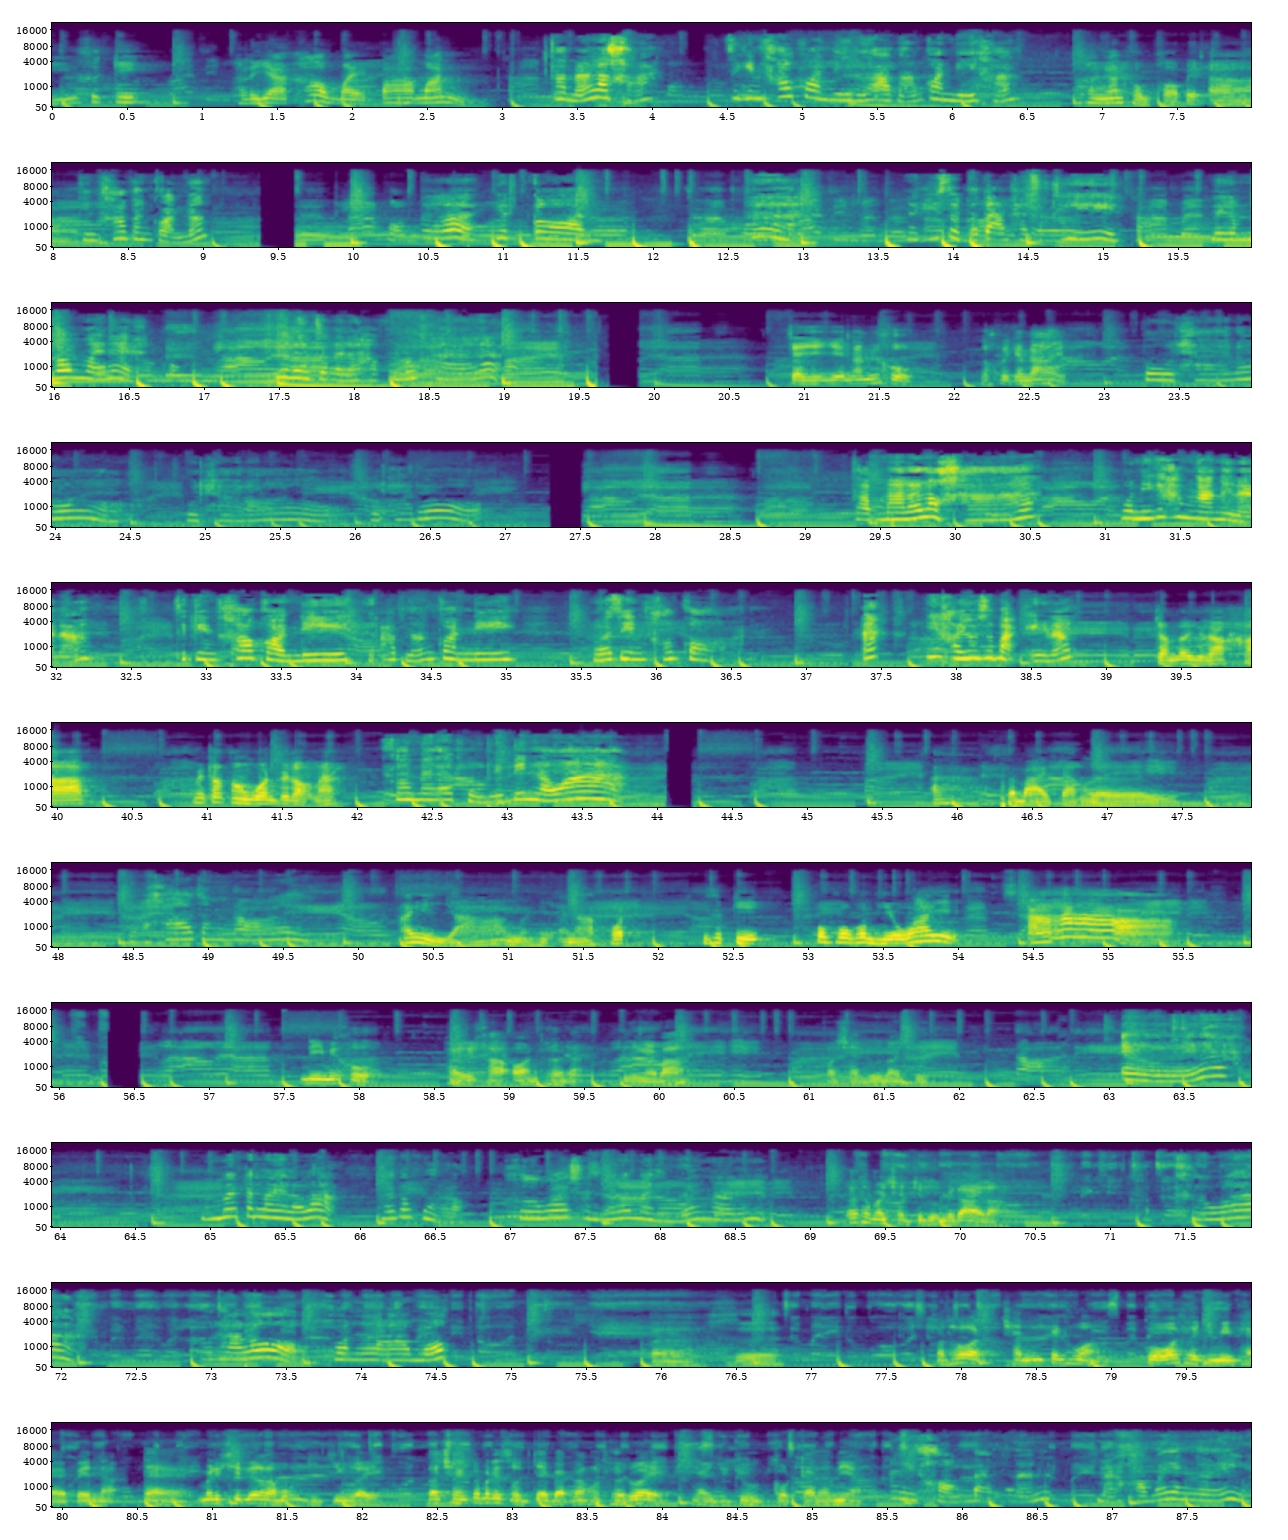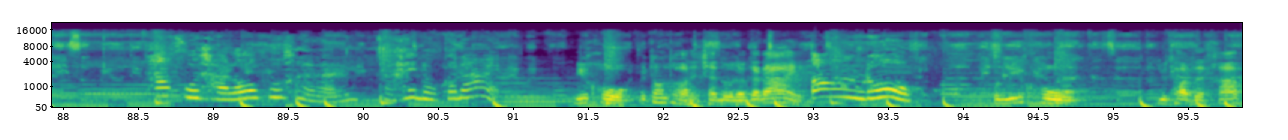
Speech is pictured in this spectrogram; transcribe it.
มิสกิภรรยาข้าวใหม่ปลามัน กลับมาแล้วเหรอคะ จะกินข้าวก่อนดีหรืออาบน้ำก่อนดีคะ ถ้างั้นผมขอไปอาบกินข้าวกันก่อนเนอะเออหยุดก่อนเฮ้ยในที่สุดก็ตามทันสักทีลืมล่มไว้เนี่ยพี่ลืมจังเลยนะคะคุณลูกค้า ใจเย็นๆนะมิคุเราคุยกันได้ ปูทาโร่ปูทาโร่ปูทาโร่ก ลับมาแล้วเหรอคะ วันนี้ก็ทำงานเหนื่อยๆนะ จะกินข้าวก่อนดี หรืออาบน้ำก่อนดีหรือว่าจะกินข้าวก่อน อะ นี่เขายูสบักเองนะจำได้อยู่แล้วครับ ไม่ต้องกังวลไปหรอกนะ ก็ไม่ได้ผงริบบิ้นแล้วว่าอ่าสบายจังเลยหิวข้าวจังเลยไอ้ยาเหมือนเห็นอนาคตมิสกิควบคุมความหิวไว้อ้านี่มิคุ แผลที่ขาอ่อนเธอน่ะเป็นยังไงบ้างขอฉันดูหน่อยสิ เอ๋ไม่เป็นไรแล้วล่ะ ไม่ต้องห่วงหรอก คือว่าฉันไม่ได้หมายถึงเรื่องนั้น แล้วทำไมฉันจะดูไม่ได้ล่ะ คือว่าอุทาโร่คนลามก เออคือ ขอโทษ ฉันเป็นห่วง กลัวว่าเธอจะมีแผลเป็นอะแต่ไม่ได้คิดเรื่องลามกจริงๆเลย แล้วฉันก็ไม่ได้สนใจแบบนั้นของเธอด้วย ไงอยู่ๆกดกันนะเนี่ย ไอของแบบนั้น หมายความว่ายังไง ถ้าฟูทาโร่พูดขนาดนั้นจะให้ดูก็ได้ มิคุไม่ต้องถอดให้ฉันดูแล้วก็ได้ ต้องดู คุณมิคุอยู่ถอดเถอะครับ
